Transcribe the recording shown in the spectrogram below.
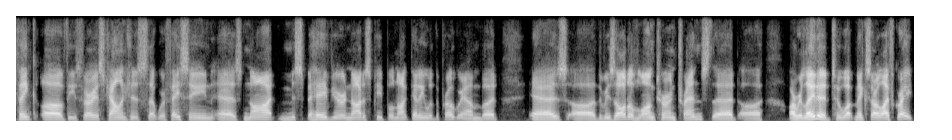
think of these various challenges that we're facing as not misbehavior, not as people not getting with the program, but as uh, the result of long-term trends that uh, are related to what makes our life great.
